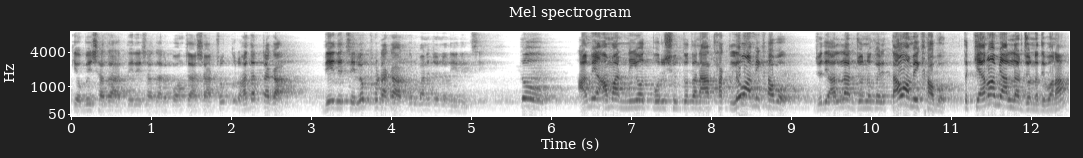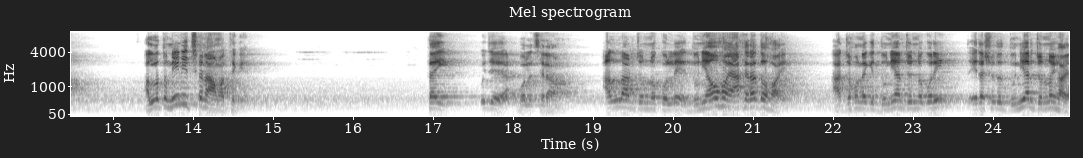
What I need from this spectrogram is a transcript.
কেউ বিশ হাজার, তিরিশ হাজার, পঞ্চাশ, ষাট, সত্তর হাজার টাকা দিয়ে দিচ্ছি, লক্ষ টাকা কোরবানির জন্য দিয়ে দিচ্ছি। তো আমি আমার নিয়ত পরিশুদ্ধতা না থাকলেও আমি খাব। যদি আল্লাহর জন্য করি, তাও আমি খাব। তো কেন আমি আল্লাহর জন্য দিব না? আল্লাহ তো নিয়ে নিচ্ছে না আমার থেকে। তাই ওই যে বলেছিলাম, আল্লাহর জন্য করলে দুনিয়াও হয়, আখেরাতও হয়। আর যখন নাকি দুনিয়ার জন্য করি, তো এটা শুধু দুনিয়ার জন্যই হয়,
